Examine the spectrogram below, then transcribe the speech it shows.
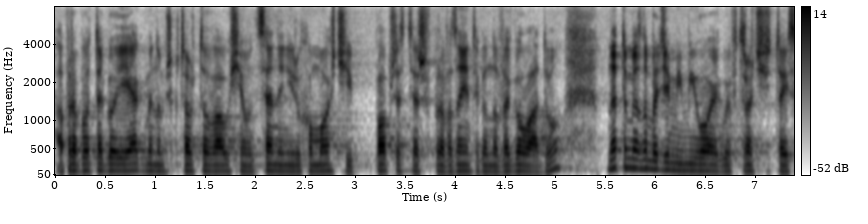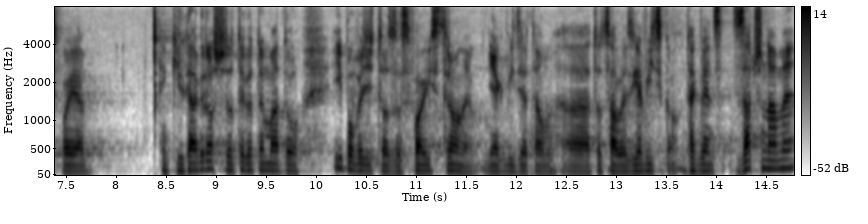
a propos tego, jak będą kształtowały się ceny nieruchomości poprzez też wprowadzanie tego nowego ładu. Natomiast no, będzie mi miło jakby wtrącić tutaj swoje kilka groszy do tego tematu i powiedzieć to ze swojej strony, jak widzę tam e, to całe zjawisko. Tak więc zaczynamy.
